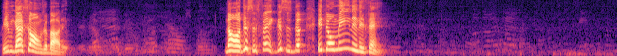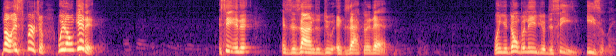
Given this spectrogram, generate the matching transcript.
They even got songs about it. No, this is fake. This is it don't mean anything. No, it's spiritual. We don't get it. See, it, it's designed to do exactly that. When you don't believe, you're deceived easily.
